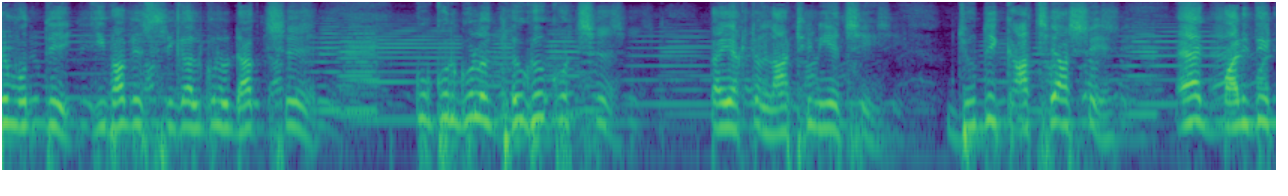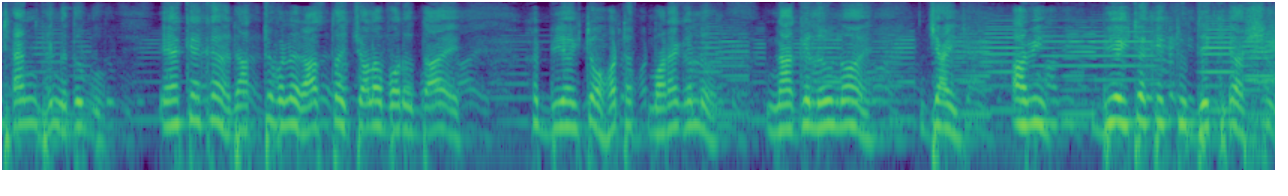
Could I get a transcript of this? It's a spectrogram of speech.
অন্ধকারের মধ্যে কীভাবে শ্রীগালগুলো ডাকছে, কুকুরগুলো ঘেউ ঘেউ করছে, তাই একটা লাঠি নিয়েছি। যদি কাছে আসে, এক বাড়িতে ঠ্যাং ভেঙে দেবো। এক একা রাত্রেবেলা রাস্তায় চলা বড় দায়। বিআইটা হঠাৎ মারা গেল, না গেলেও নয়। যাই, আমি বিআইটাকে একটু দেখে আসি।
